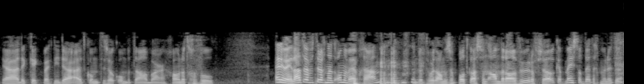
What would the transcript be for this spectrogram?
ja, de kickback die daaruit komt is ook onbetaalbaar. Gewoon het gevoel. Anyway, laten we even terug naar het onderwerp gaan. Dat wordt anders een podcast van anderhalf uur of zo. Ik heb meestal 30 minuten.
